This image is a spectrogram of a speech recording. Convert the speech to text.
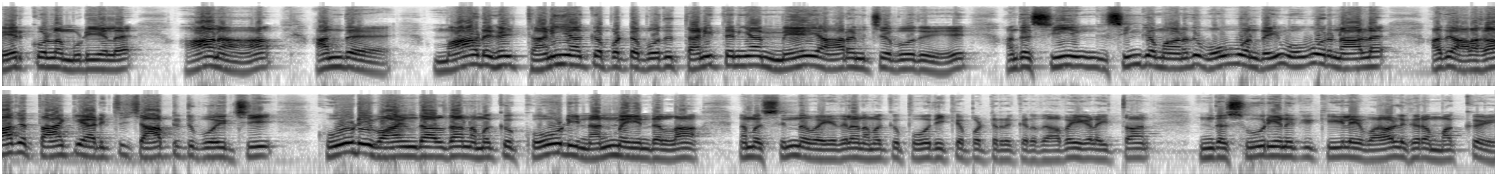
மேற்கொள்ள முடியலை. ஆனால் அந்த மாடுகள் தனியாக்கப்பட்ட போது தனித்தனியாக மேய ஆரம்பித்த போது அந்த சிங் சிங்கமானது ஒவ்வொன்றையும் ஒவ்வொரு நாளை அது அழகாக தாக்கி அடித்து சாப்பிட்டுட்டு போயிடுச்சு கூடி வாழ்ந்தால்தான் நமக்கு கோடி நன்மை என்றெல்லாம் நம்ம சின்ன வயதில் நமக்கு போதிக்கப்பட்டிருக்கிறது. அவைகளைத்தான் இந்த சூரியனுக்கு கீழே வாழ்கிற மக்கள்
